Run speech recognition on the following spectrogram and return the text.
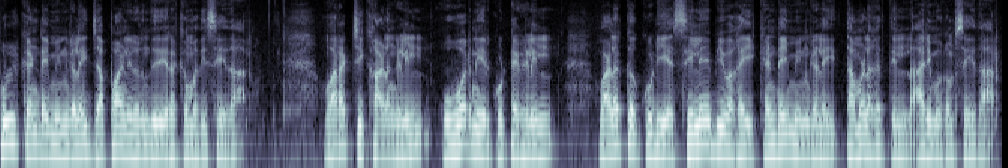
புல்கண்டை மீன்களை ஜப்பானிலிருந்து இறக்குமதி செய்தார். வறட்சி காலங்களில் உவர் நீர் குட்டைகளில் வளர்க்கக்கூடிய சிலேபி வகை கெண்டை மீன்களை தமிழகத்தில் அறிமுகம் செய்தார்.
